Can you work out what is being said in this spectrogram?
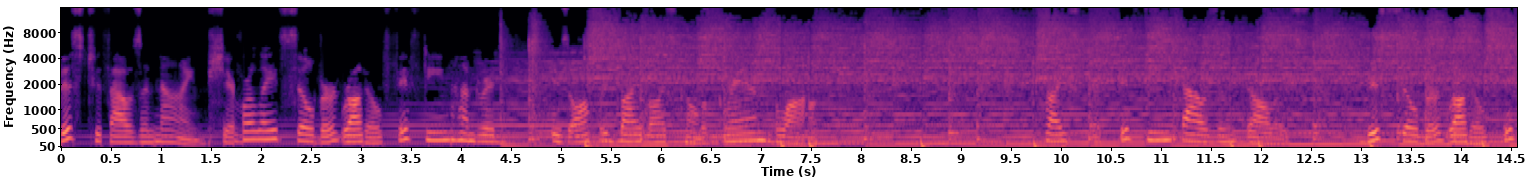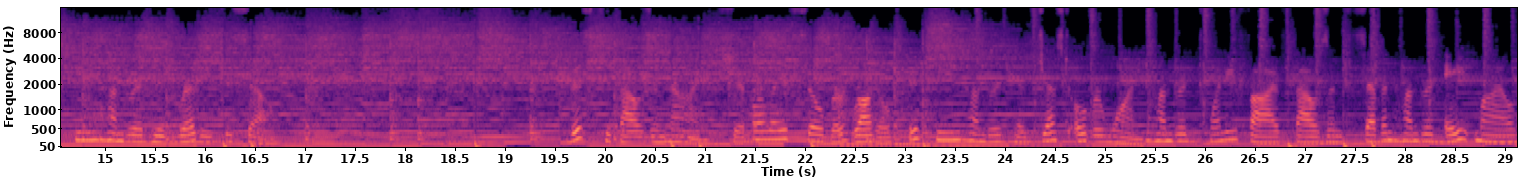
This 2009 Chevrolet Silverado 1500 is offered by Lasco of Grand Blanc. Priced at $15,000, this Silverado 1500 is ready to sell. This 2009 Chevrolet Silverado 1500 has just over 125,708 miles.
